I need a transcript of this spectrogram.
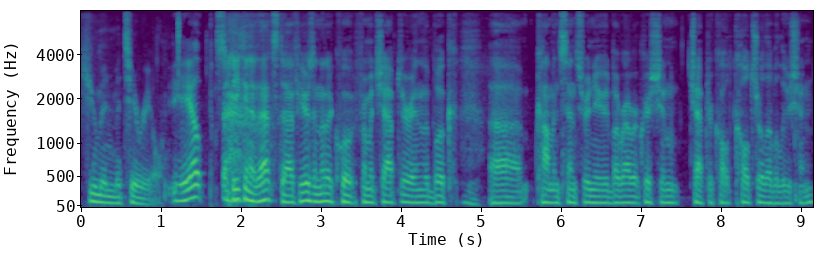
human material. Yep. Speaking of that stuff, here's another quote from a chapter in the book uh, Common Sense Renewed by Robert Christian, chapter called Cultural Evolution.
